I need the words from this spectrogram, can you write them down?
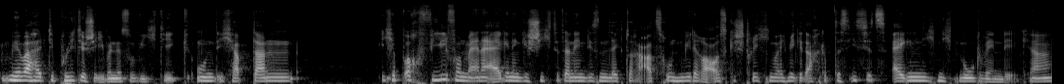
mir war halt die politische Ebene so wichtig und ich habe dann, ich habe auch viel von meiner eigenen Geschichte dann in diesen Lektoratsrunden wieder rausgestrichen, weil ich mir gedacht habe, das ist jetzt eigentlich nicht notwendig. Ja?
